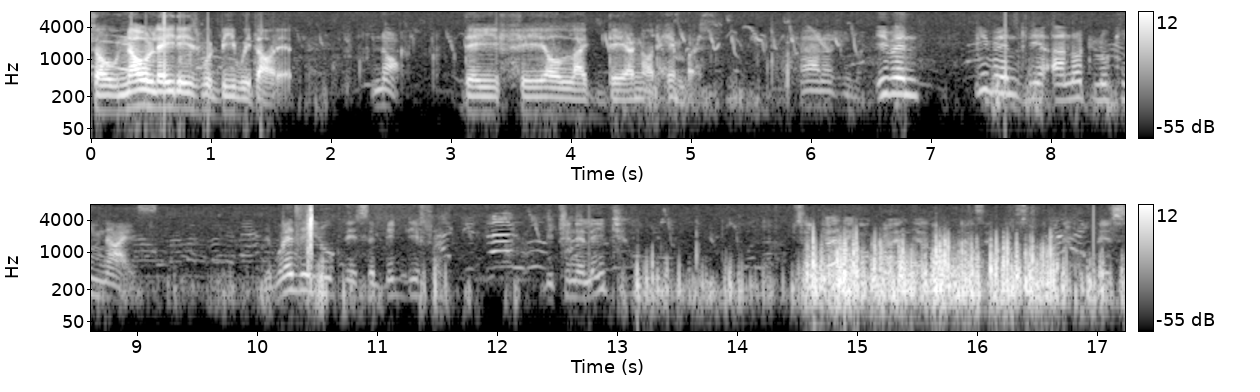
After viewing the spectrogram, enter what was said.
So no ladies would be without it. no. They feel like they are not himbas. They are not himba. Even, even they are not looking nice. The way they look, there's a big difference between a lady who sometimes they go cry and the other one doesn't. There's a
